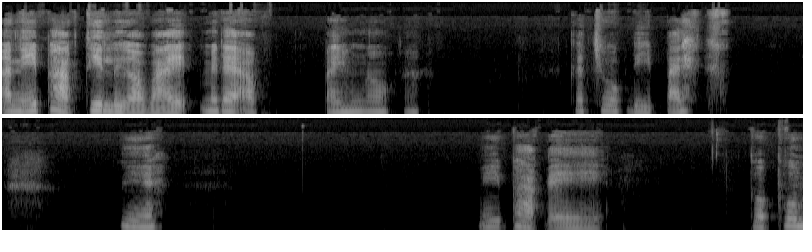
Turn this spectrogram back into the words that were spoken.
อันนี้ผักที่เหลือไว้ไม่ได้เอาไปข้างนอกนะ ก็โชคดีไป นี่มีผักเอถั่วพุ่ม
